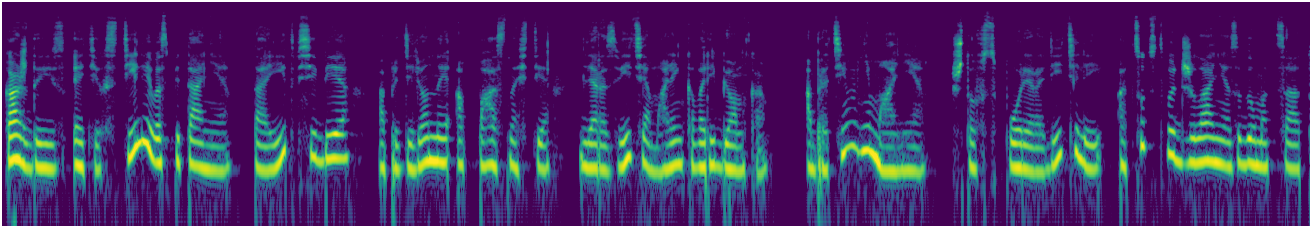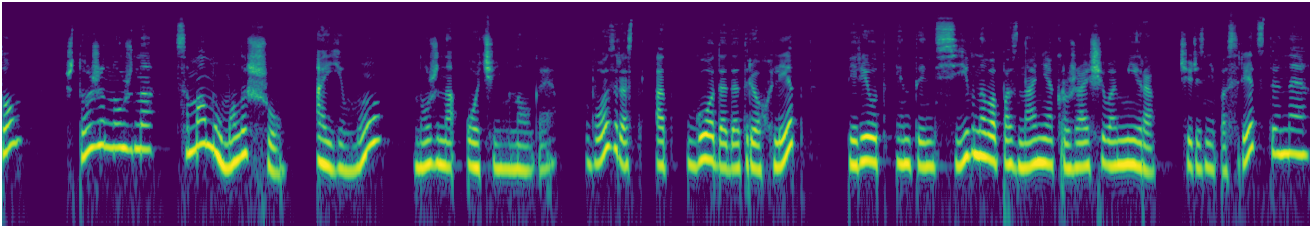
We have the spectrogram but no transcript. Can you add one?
Каждый из этих стилей воспитания таит в себе определенные опасности для развития маленького ребенка. Обратим внимание, что в споре родителей отсутствует желание задуматься о том, что же нужно самому малышу, а ему нужно очень многое. Возраст от года до трех лет – период интенсивного познания окружающего мира через непосредственное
